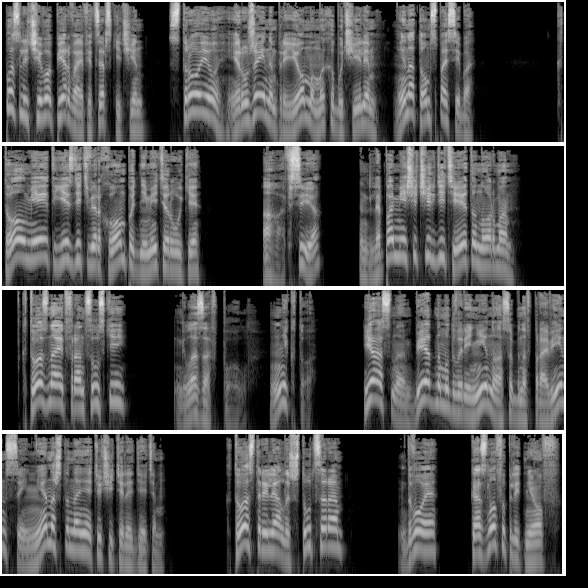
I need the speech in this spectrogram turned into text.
после чего первый офицерский чин. Строю и ружейным приемам их обучили, и на том спасибо. Кто умеет ездить верхом, поднимите руки. Ага, все. Для помещичьих детей это норма. Кто знает французский? Глаза в пол. Никто. Ясно, бедному дворянину, особенно в провинции, не на что нанять учителя детям. Кто стрелял из штуцера? Двое. Козлов и Плетнев.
